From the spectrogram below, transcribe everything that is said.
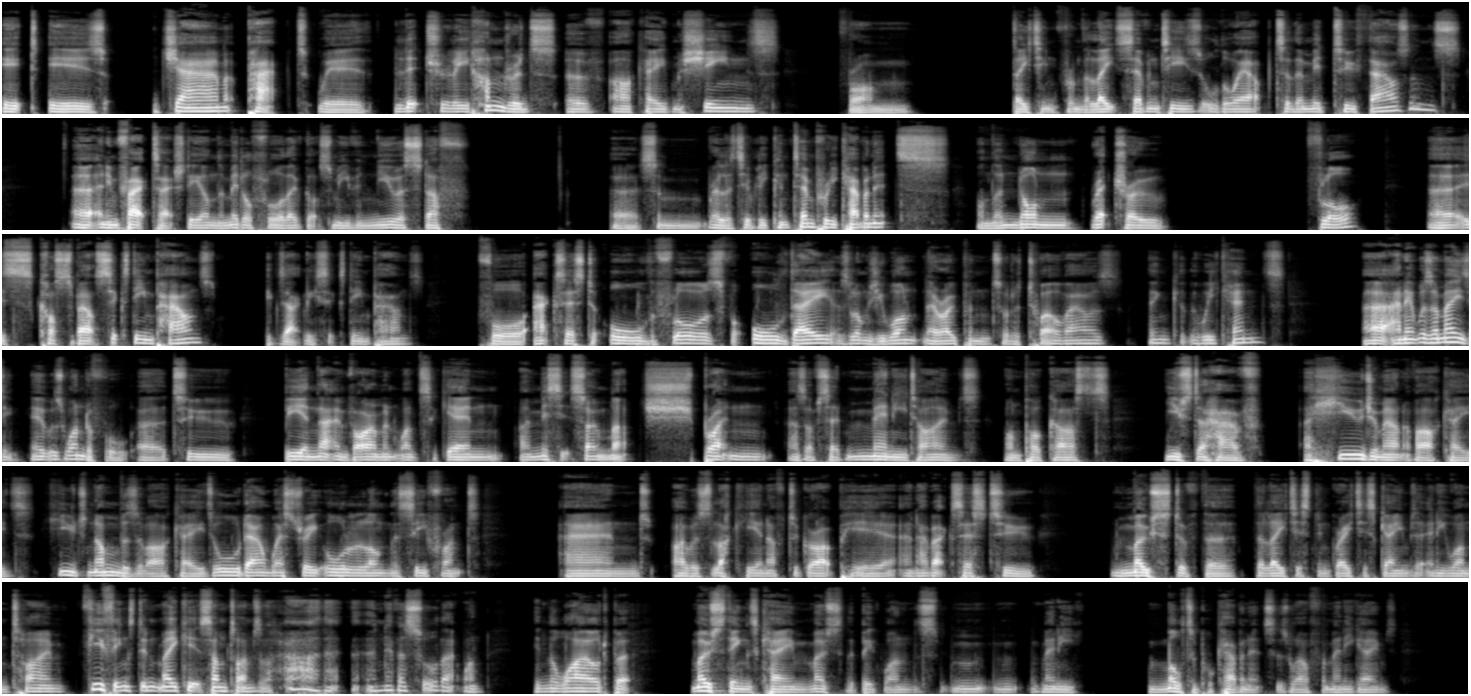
it is jam packed with literally hundreds of arcade machines from dating from the late 70s all the way up to the mid 2000s. Uh, and in fact, actually, on the middle floor, they've got some even newer stuff, uh, some relatively contemporary cabinets on the non retro floor. Uh, it costs about £16, exactly £16, for access to all the floors for all day, as long as you want. They're open sort of 12 hours, I think, at the weekends. Uh, and it was amazing. It was wonderful uh, to be in that environment once again. I miss it so much. Brighton, as I've said many times on podcasts, used to have a huge amount of arcades, huge numbers of arcades, all down West Street, all along the seafront. And I was lucky enough to grow up here and have access to most of the, the latest and greatest games at any one time. Few things didn't make it. Sometimes, oh, that, I never saw that one in the wild, but most things came, most of the big ones, m- many multiple cabinets as well for many games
